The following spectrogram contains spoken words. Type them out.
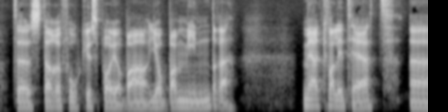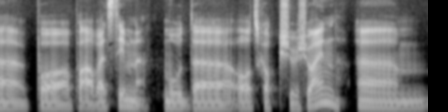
et eh, større fokus på å jobbe, jobbe mindre. Mer kvalitet eh, på, på arbeidstimene mot eh, Årets kokk 2021. Um,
